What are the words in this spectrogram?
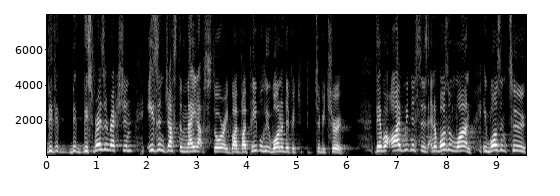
this, this resurrection isn't just a made up story by, by people who wanted it to be, to be true. There were eyewitnesses, and it wasn't one, it wasn't two,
